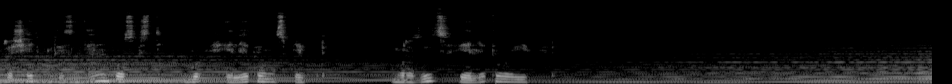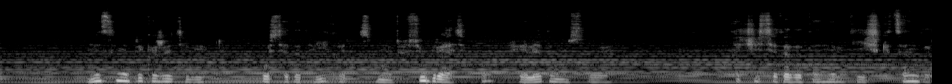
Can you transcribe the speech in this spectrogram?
вращать в горизонтальной плоскости в фиолетовом спектре. Образуется фиолетовый вихрь. Мысленно прикажите вихрь. Пусть этот вихрь смоет всю грязь в фиолетовом слое. Очистит этот энергетический центр,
